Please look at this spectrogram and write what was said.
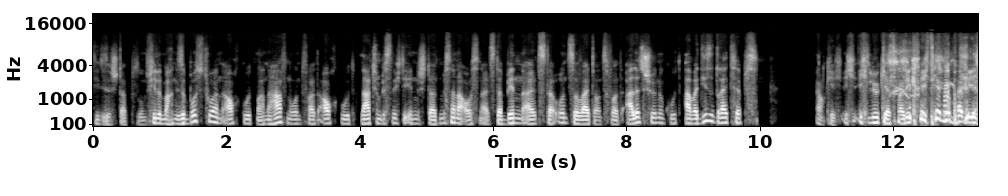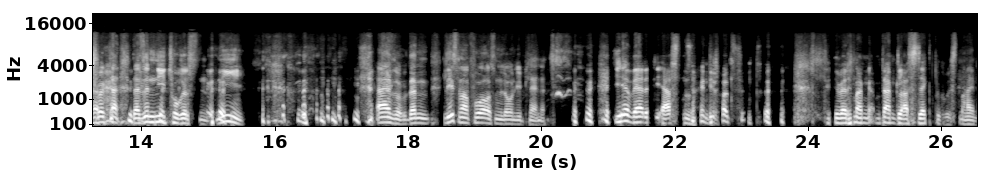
die diese Stadt besuchen. Viele machen diese Bustouren auch gut, machen eine Hafenrundfahrt auch gut, latschen bis durch die Innenstadt, müssen an der Außenalster, Binnenalster und so weiter und so fort. Alles schön und gut. Aber diese drei Tipps, okay, ich, ich lüge jetzt mal, die kriegt ihr nur bei mir. Ich wollte, da sind nie Touristen, nie. also, dann lest mal vor aus dem Lonely Planet. ihr werdet die Ersten sein, die dort sind. ihr werdet mit einem Glas Sekt begrüßt. Nein.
